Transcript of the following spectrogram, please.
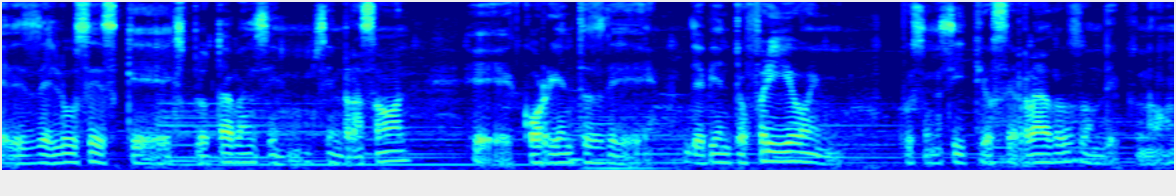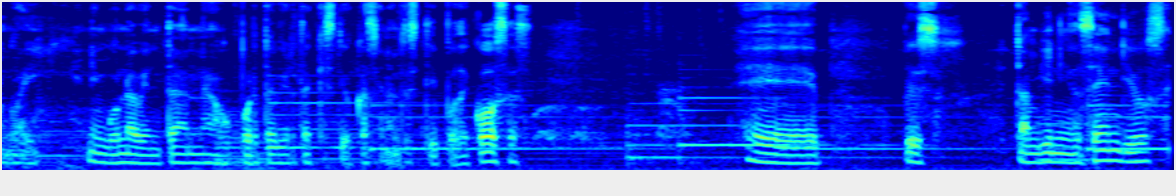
eh, desde luces que explotaban sin, sin razón, eh, corrientes de, de, viento frío en, pues en sitios cerrados donde pues no, no, hay ninguna ventana o puerta abierta que esté ocasionando este tipo de cosas. Eh, pues también incendios,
